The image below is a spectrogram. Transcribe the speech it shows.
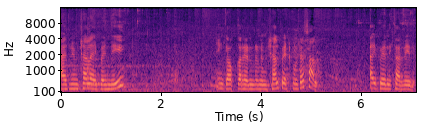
ఐదు నిమిషాలు అయిపోయింది. ఇంకా ఒక రెండు నిమిషాలు పెట్టుకుంటే చాలు. అయిపోయింది కర్రీది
